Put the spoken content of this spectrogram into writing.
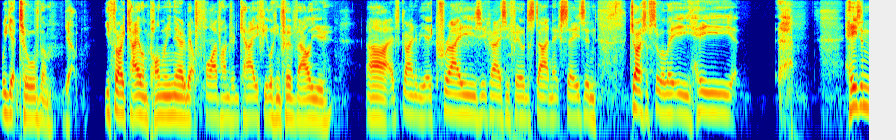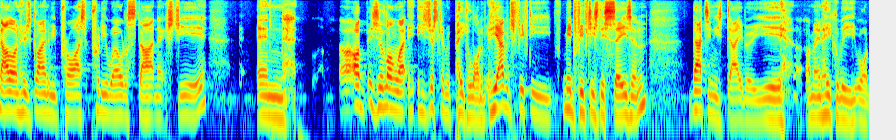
we get two of them. Yeah. You throw Kalyn Ponga in there at about 500k if you're looking for value. Uh, it's going to be a crazy, crazy field to start next season. Joseph Suaalii, he he's another one who's going to be priced pretty well to start next year, and uh, he's a long way. He's just going to peak a lot of. He averaged 50 mid 50s this season. That's in his debut year. I mean, he could be what?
